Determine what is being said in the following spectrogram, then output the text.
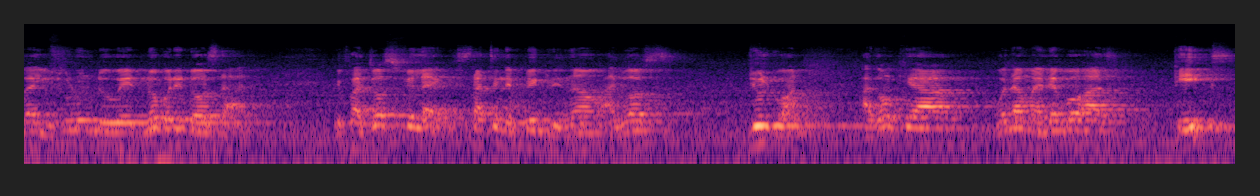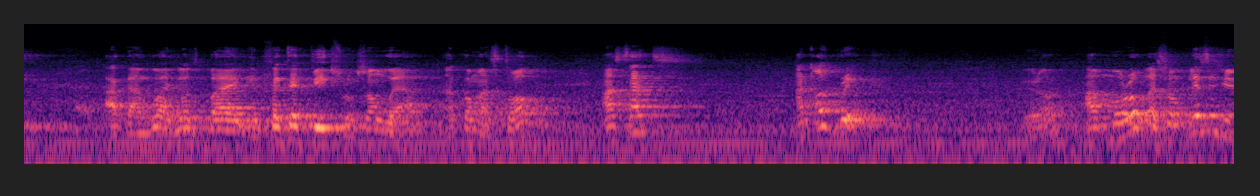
where you shouldn't do it. Nobody does that. If I just feel like starting a piggery now, I just build one. I don't care whether my neighbor has pigs. I can go and just buy infected pigs from somewhere and come and stock and start an outbreak. You know, and moreover, some places you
